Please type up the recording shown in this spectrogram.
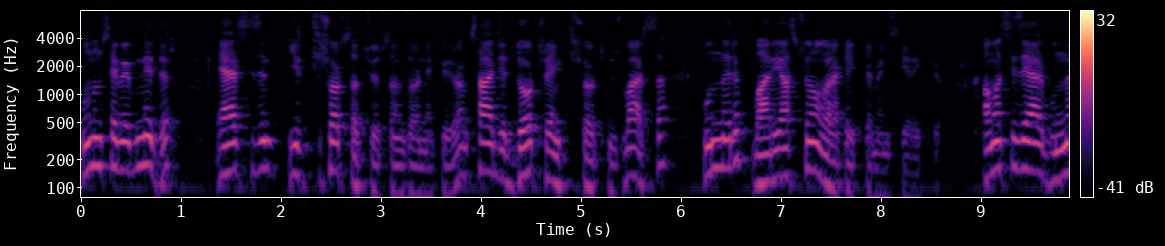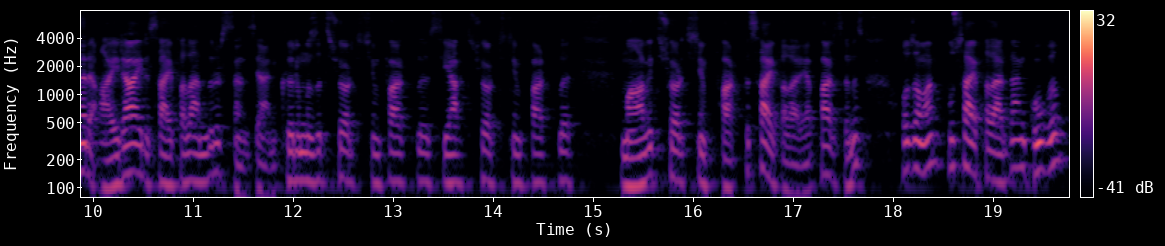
Bunun sebebi nedir? Eğer sizin bir tişört satıyorsanız örnek veriyorum sadece 4 renk tişörtünüz varsa bunları varyasyon olarak eklemeniz gerekiyor. Ama siz eğer bunları ayrı ayrı sayfalandırırsanız yani kırmızı tişört için farklı, siyah tişört için farklı, mavi tişört için farklı sayfalar yaparsanız o zaman bu sayfalardan Google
